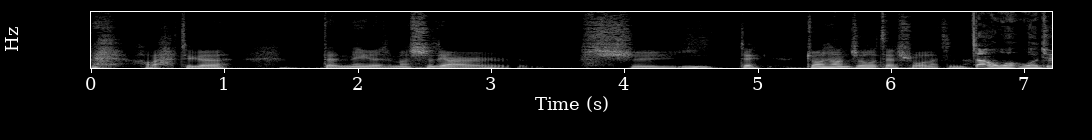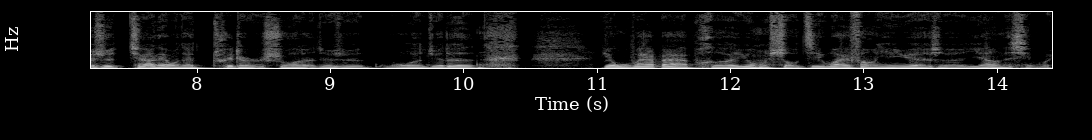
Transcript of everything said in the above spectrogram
哎，好吧，这个等那个什么十点十一，对，装上之后再说了，真的。但我我就是前两天我在 Twitter 说的，就是我觉得用 web app 和用手机外放音乐是一样的行为，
